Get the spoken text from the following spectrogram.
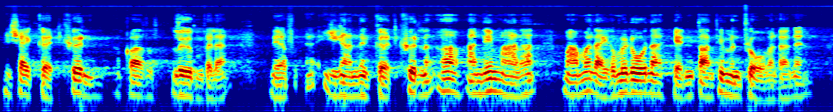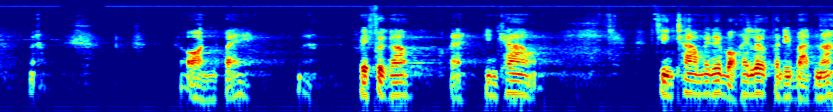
ไม่ใช่เกิดขึ้นแล้วก็ลืมไปแล้วเดี๋ยวอีกอันหนึ่งเกิดขึ้นแล้วออันนี้มาแล้วมาเมื่อไหร่ก็ไม่รู้นะเห็นตอนที่มันโผล่มาแล้วเนี่ยอ่อนไป ไปฝึกเอาไปกินข้าว กินข้าวไม่ได้บอกให้เลิกปฏิบัตินะ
